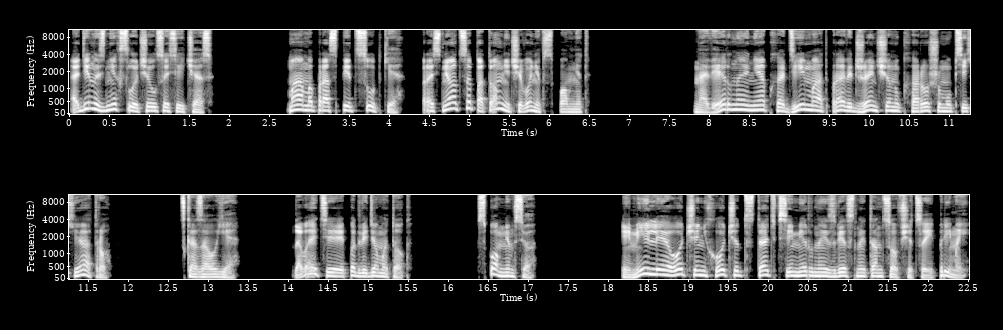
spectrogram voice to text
Один из них случился сейчас. Мама проспит сутки, проснется, потом ничего не вспомнит. «Наверное, необходимо отправить женщину к хорошему психиатру», — сказал я. «Давайте подведем итог. Вспомним все. Эмилия очень хочет стать всемирно известной танцовщицей, примой.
